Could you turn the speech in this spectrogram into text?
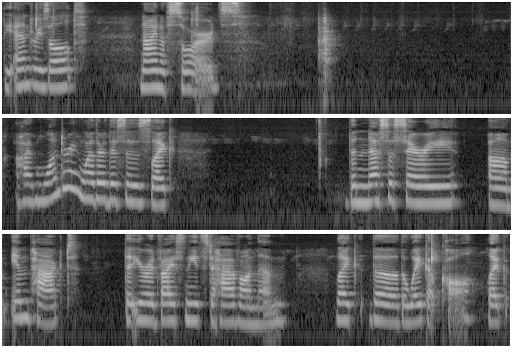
the end result. Nine of Swords. I'm wondering whether this is like the necessary um, impact that your advice needs to have on them. Like the the wake up call. Like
